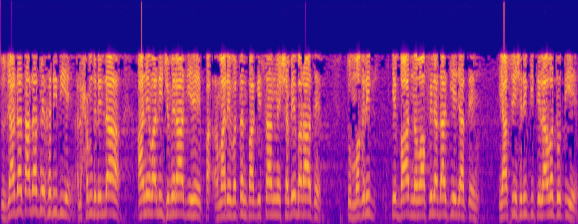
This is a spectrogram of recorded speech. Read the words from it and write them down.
تو زیادہ تعداد میں خریدیے الحمد آنے والی جمعرات یہ ہے ہمارے وطن پاکستان میں شب برات ہے۔ تو مغرب کے بعد نوافل ادا کیے جاتے ہیں۔ یاسین شریف کی تلاوت ہوتی ہے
